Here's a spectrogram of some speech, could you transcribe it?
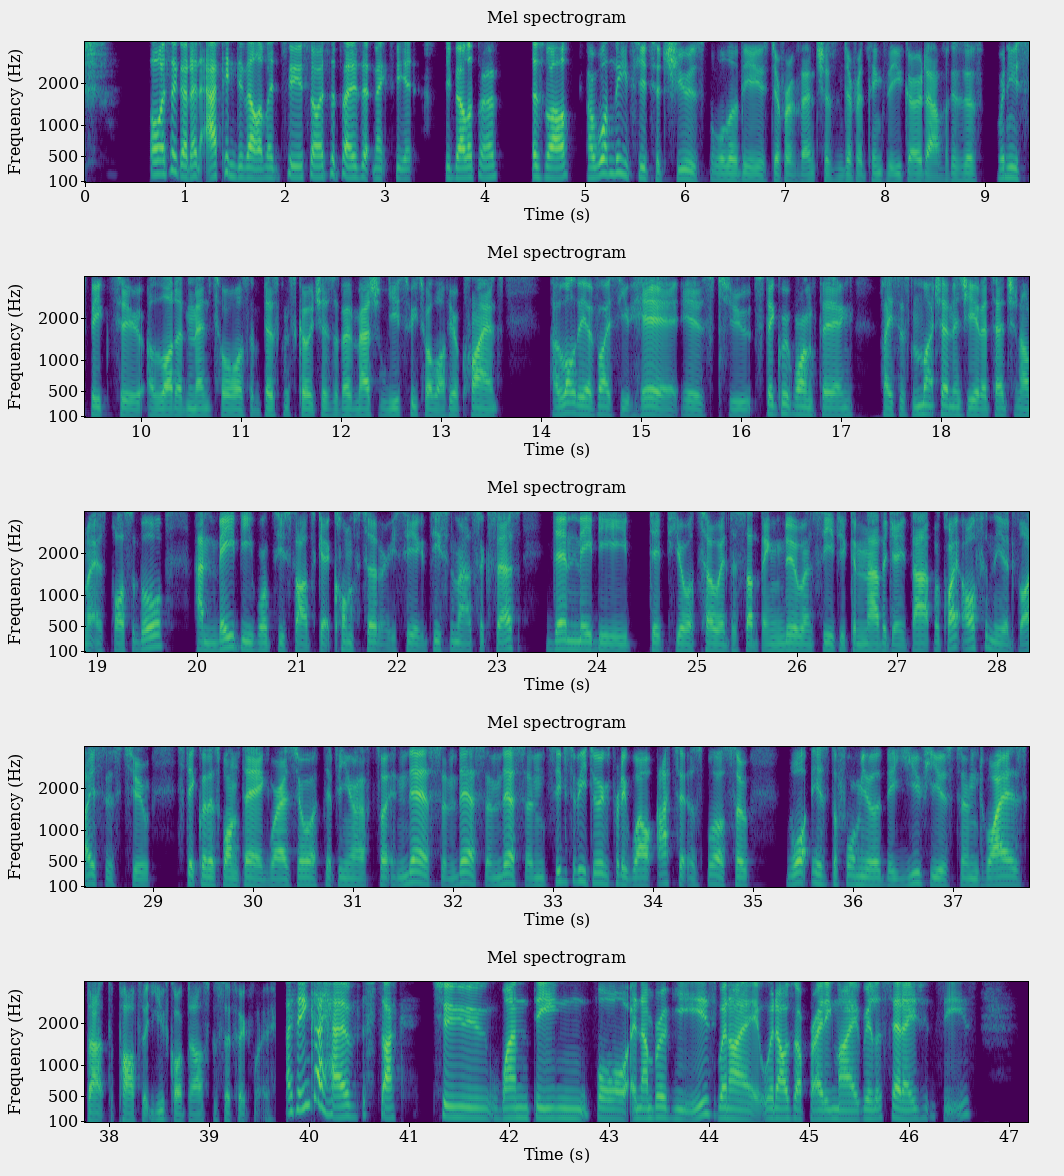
also got an app in development too, so I suppose that makes me a developer as well. And what leads you to choose all of these different ventures and different things that you go down? Because if when you speak to a lot of mentors and business coaches, I imagine you speak to a lot of your clients, a lot of the advice you hear is to stick with one thing, place as much energy and attention on it as possible. And maybe once you start to get confident or you see a decent amount of success, then maybe dip your toe into something new and see if you can navigate that. But quite often the advice is to stick with this one thing, whereas you're dipping your foot in this and this and this and seems to be doing pretty well at it as well. So what is the formula that you've used and why is that the path that you've gone down specifically? I think I have stuck to one thing for a number of years when I when I was operating my real estate agencies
